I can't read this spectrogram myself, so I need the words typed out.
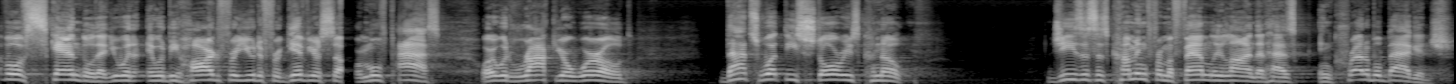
level of scandal that you would, it would be hard for you to forgive yourself or move past, or it would rock your world. That's what these stories connote. Jesus is coming from a family line that has incredible baggage,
